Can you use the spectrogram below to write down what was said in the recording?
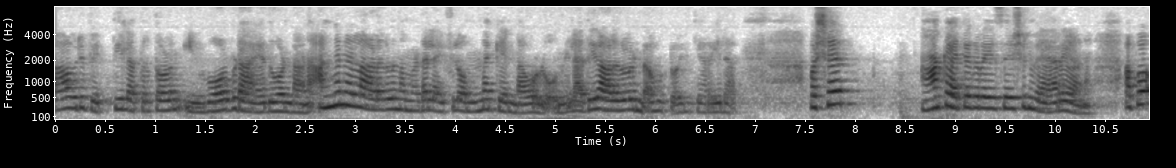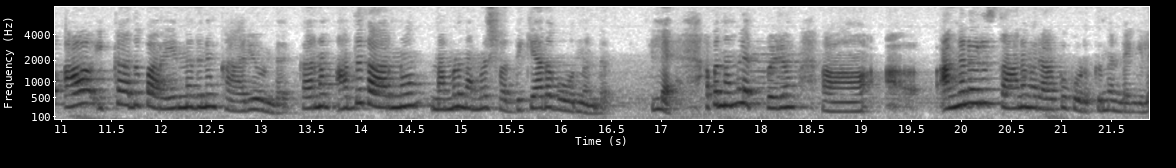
ആ ഒരു വ്യക്തിയിൽ അത്രത്തോളം ഇൻവോൾവ്ഡ് ആയതുകൊണ്ടാണ്. അങ്ങനെയുള്ള ആളുകൾ നമ്മുടെ ലൈഫിൽ ഒന്നൊക്കെ ഉണ്ടാവുള്ളൂ. ഒന്നിലധികം ആളുകൾ ഉണ്ടാവും കേട്ടോ എനിക്കറിയില്ല. പക്ഷേ ആ കാറ്റഗറൈസേഷൻ വേറെയാണ്. അപ്പോൾ ആ ഇക്ക അത് പറയുന്നതിനും കാര്യമുണ്ട്. കാരണം അത് കാരണവും നമ്മൾ നമ്മൾ ശ്രദ്ധിക്കാതെ പോകുന്നുണ്ട്. ഇല്ലേ? അപ്പം നമ്മളെപ്പോഴും അങ്ങനെ ഒരു സ്ഥാനം ഒരാൾക്ക് കൊടുക്കുന്നുണ്ടെങ്കിൽ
